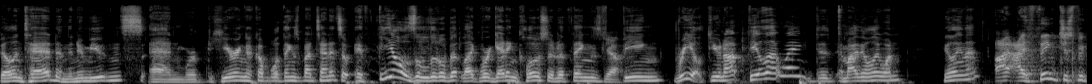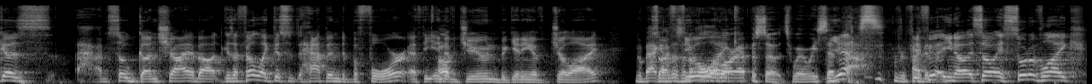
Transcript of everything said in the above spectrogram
Bill and Ted and the New Mutants, and we're hearing a couple of things about Tenet. So it feels a little bit like we're getting closer to things Yeah. being real. Do you not feel that way? Did, am I the only one feeling that? I, I think just because I'm so gun shy about because I felt like this happened before at the end Oh. of June, beginning of July. Go back So and listen to all of our episodes where we said Yeah, this I feel you know. So it's sort of like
